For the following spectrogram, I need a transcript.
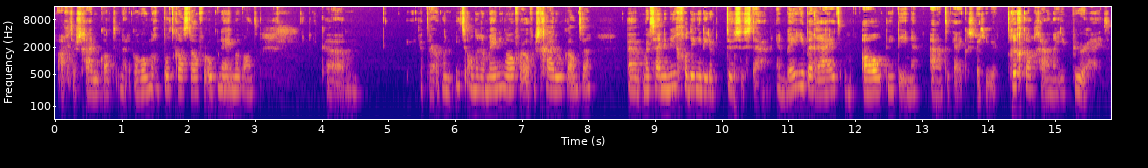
Achter schaduwkanten, daar kan ik ook nog een podcast over opnemen, want ik, uh, ik heb daar ook een iets andere mening over, over schaduwkanten. Um, maar het zijn in ieder geval dingen die ertussen staan. En ben je bereid om al die dingen aan te kijken, zodat je weer terug kan gaan naar je puurheid?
